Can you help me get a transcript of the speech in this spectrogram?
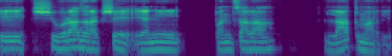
की शिवराज राक्षे यांनी पंचाला लात मारली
